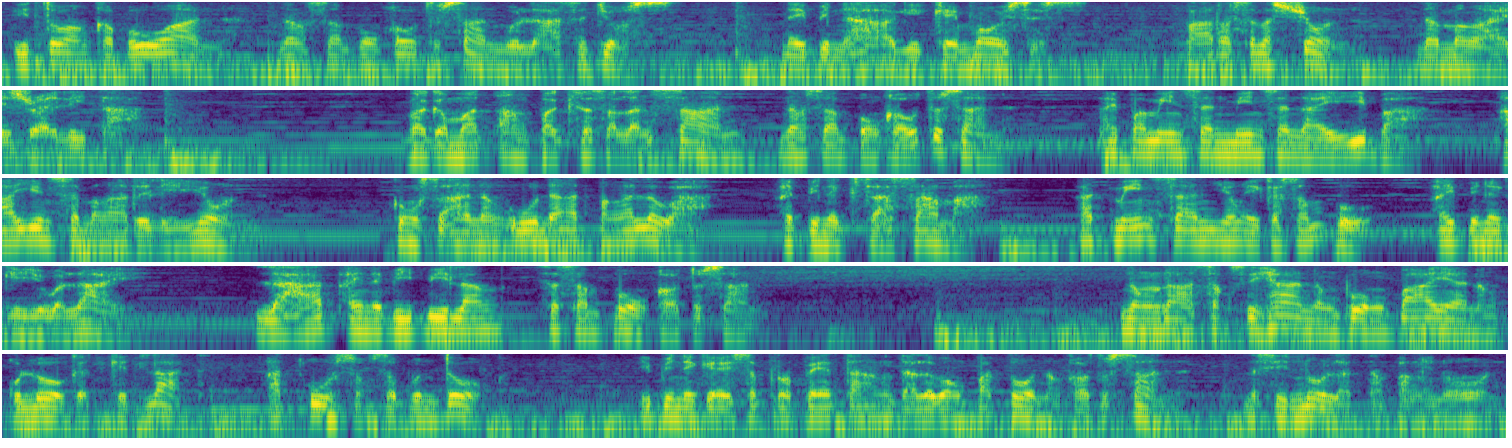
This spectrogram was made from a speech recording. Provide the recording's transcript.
Ito ang kabuuan ng sampung kautusan mula sa Diyos na ibinahagi kay Moises para sa nasyon ng mga Israelita. Bagamat ang pagsasalansan ng sampung kautusan ay paminsan-minsan naiiba ayon sa mga reliyon, kung saan ang una at pangalawa ay pinagsasama at minsan yung ikasampu ay pinaghihiwalay. Lahat ay nabibilang sa sampung kautusan. Nung nasaksihan ng buong bayan ng kulog at kidlat at usok sa bundok, ibinigay sa propeta ang dalawang pato ng kautusan na sinulat ng Panginoon.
